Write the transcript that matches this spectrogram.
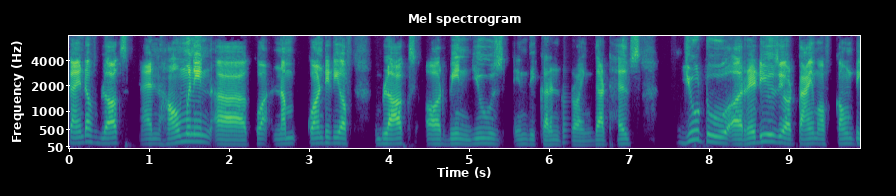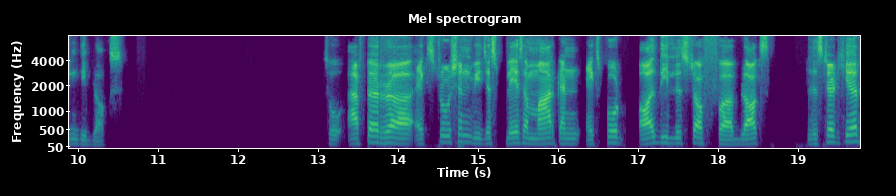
kind of blocks and how many uh, qu quantity of blocks are being used in the current drawing. That helps you to uh, reduce your time of counting the blocks. So after uh, extrusion we just place a mark and export all the list of uh, blocks listed here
